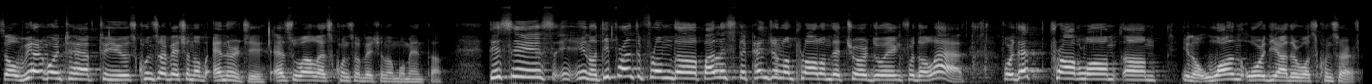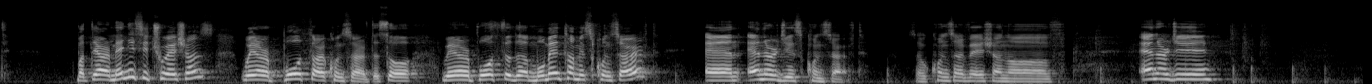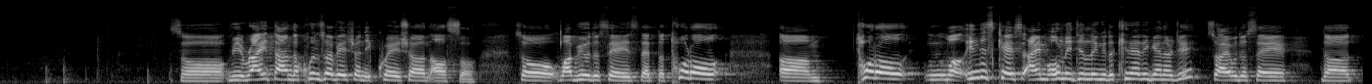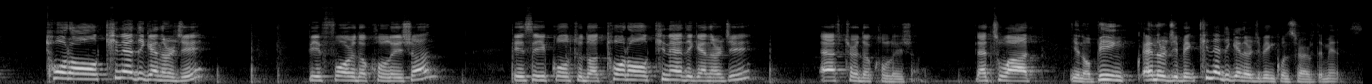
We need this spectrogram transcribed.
So we are going to have to use conservation of energy as well as conservation of momentum. This is you know, different from the ballistic pendulum problem that you're doing for the lab. For that problem, um, you know, one or the other was conserved. But there are many situations where both are conserved. So where both the momentum is conserved and energy is conserved. So conservation of energy So we write down the conservation equation also. So what we would say is that the total, um, total, well, in this case, I'm only dealing with the kinetic energy. So I would say the total kinetic energy before the collision is equal to the total kinetic energy after the collision. That's what you know, being energy, being kinetic energy being conserved means.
